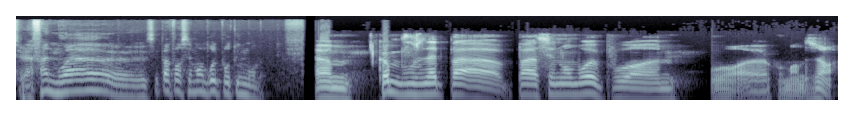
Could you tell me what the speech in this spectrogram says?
C'est la fin de mois, euh, c'est pas forcément drôle pour tout le monde. Euh, comme vous n'êtes pas, pas assez nombreux pour, euh, pour euh, comment dire,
